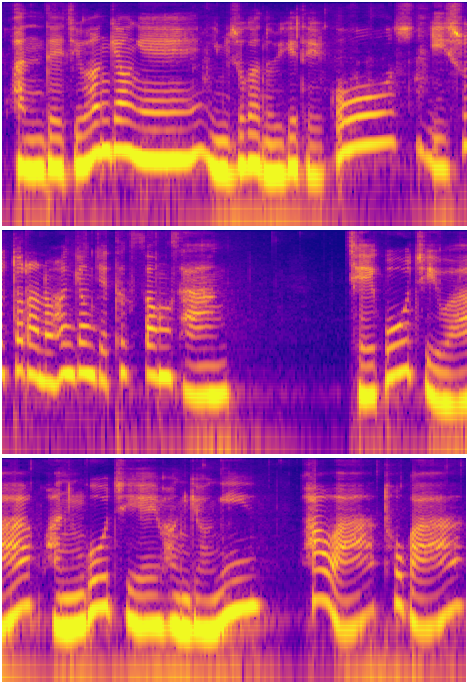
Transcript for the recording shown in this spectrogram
관대지 환경에 임수가 놓이게 되고 이 술토라는 환경지 특성상 재고지와 관고지의 환경이 화와 토가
